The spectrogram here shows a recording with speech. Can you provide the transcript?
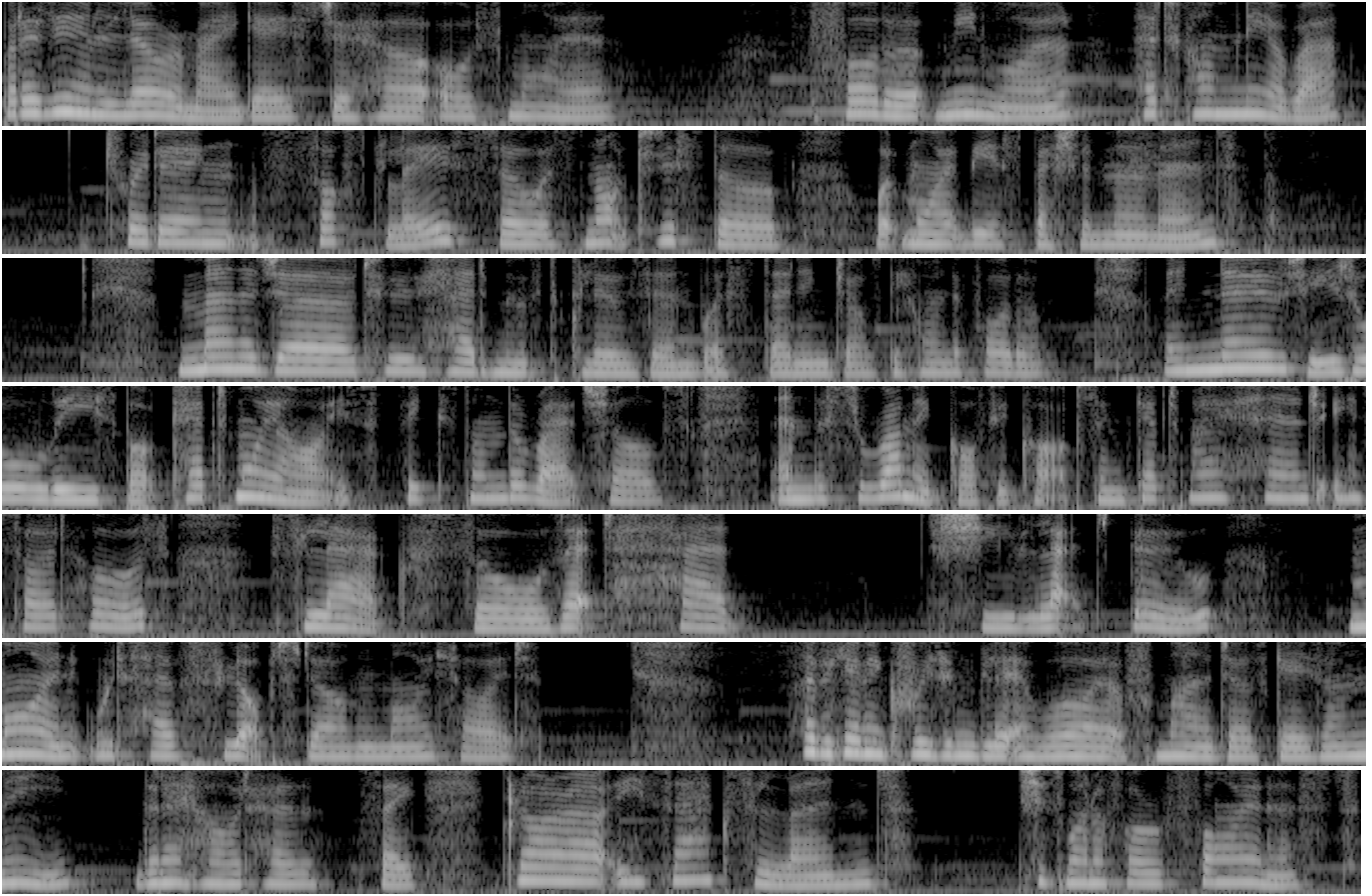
but I didn't lower my gaze to her or smile. The father, meanwhile, had come nearer, treading softly so as not to disturb what might be a special moment. Manager, too, had moved closer and was standing just behind the father. I noticed all these but kept my eyes fixed on the red shelves and the ceramic coffee cups and kept my hand inside hers slack so that had she let go, mine would have flopped down on my side. I became increasingly aware of manager's gaze on me. Then I heard her say, Clara is excellent. She's one of our finest.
